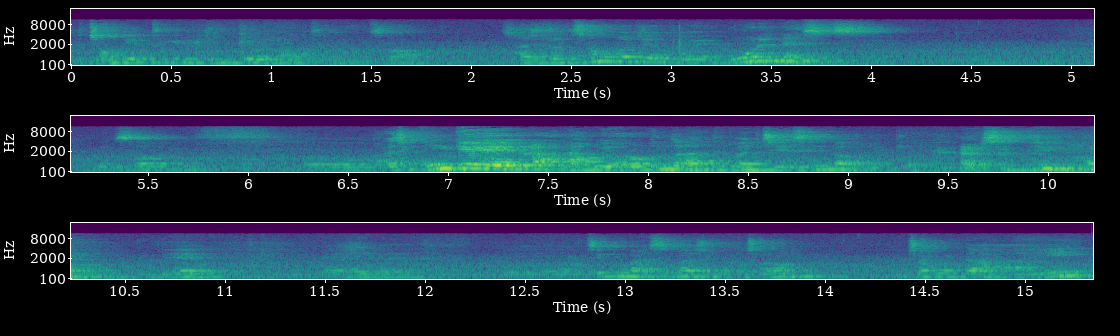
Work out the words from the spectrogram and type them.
그 정계특위를 6개월 맡으면서 사실은 선거제도에 올인했었어요. 그래서 어, 아직 공개를 안 하고 여러분들한테만 제 생각을 이렇게 말씀드린 건데 에, 그 지금 말씀하신 것처럼 정당이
